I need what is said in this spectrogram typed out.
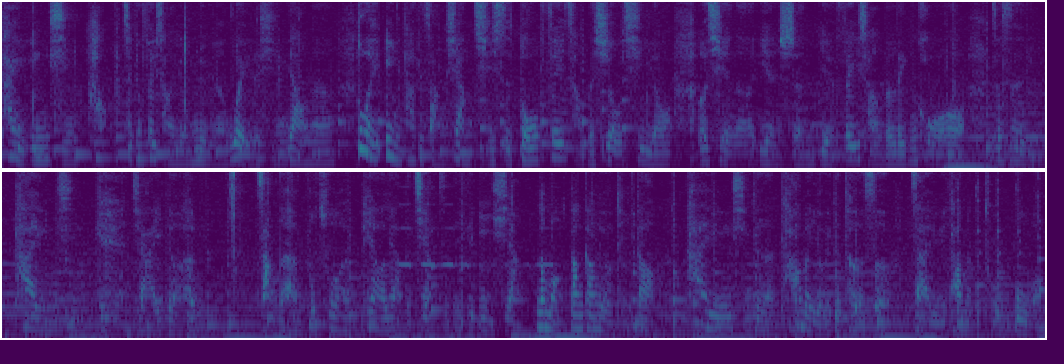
太阴星，好，这个非常有女人味的星曜呢，对应她的长相其实都非常的秀气哦，而且呢，眼神也非常的灵活哦，这是太阴星给人家一个很长得很不错、很漂亮的这样子的一个意象。那么刚刚有提到太阴星的人，他们有一个特色在于他们的臀部哦，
